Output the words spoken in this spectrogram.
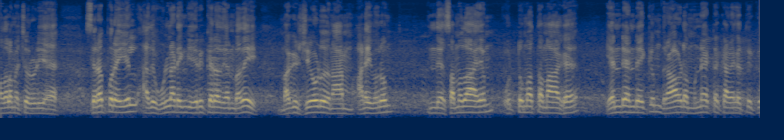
முதலமைச்சருடைய சிறப்புரையில் அது உள்ளடங்கி இருக்கிறது என்பதை மகிழ்ச்சியோடு நாம் அனைவரும் இந்த சமுதாயம் ஒட்டுமொத்தமாக என்றென்றைக்கும் திராவிட முன்னேற்றக் கழகத்துக்கு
